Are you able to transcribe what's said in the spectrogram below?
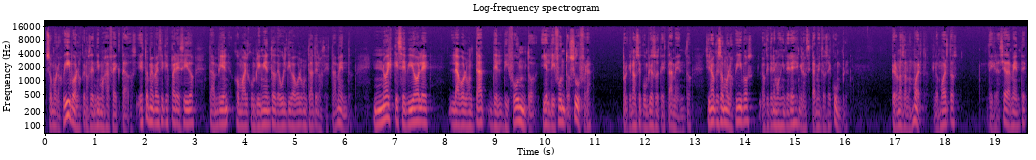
somos los vivos los que nos sentimos afectados. Esto me parece que es parecido también como al cumplimiento de última voluntad de los testamentos. No es que se viole la voluntad del difunto y el difunto sufra, porque no se cumplió su testamento, sino que somos los vivos los que tenemos interés en que los testamentos se cumplan. Pero no son los muertos. Los muertos, desgraciadamente,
